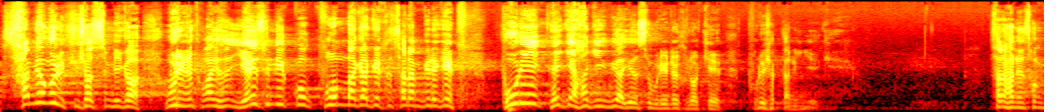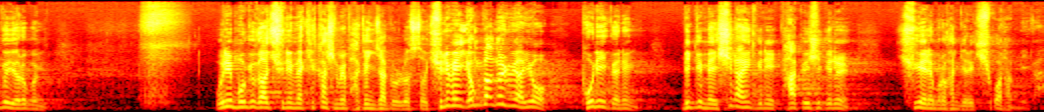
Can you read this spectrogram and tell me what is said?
사명을 주셨습니다. 우리를 통하여서 예수 믿고 구원받게 그 사람들에게 본이 되게 하기 위하여서 우리를 그렇게 부르셨다는 얘기예요. 사랑하는 성도 여러분, 우리 모두가 주님의 택하심을 받은 자들로서 주님의 영광을 위하여 본이 되는 믿음의 신앙인들이 다 되시기를 주의 이름으로 간절히 축원합니다.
